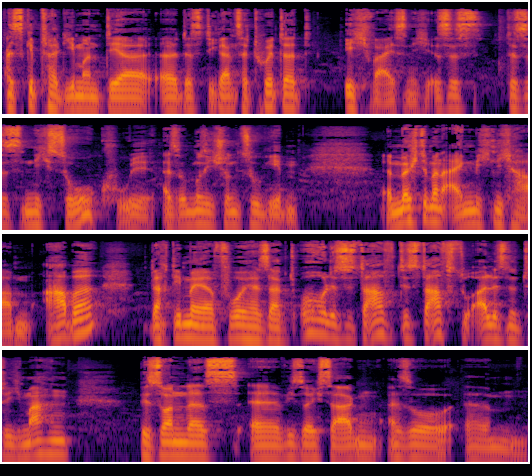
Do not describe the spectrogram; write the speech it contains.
es gibt halt jemand, der äh, das die ganze Zeit twittert. Ich weiß nicht. Es ist, das ist nicht so cool. Also muss ich schon zugeben. Äh, möchte man eigentlich nicht haben. Aber nachdem er ja vorher sagt, oh, das ist darf, das darfst du alles natürlich machen, besonders, äh, wie soll ich sagen, also ähm,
